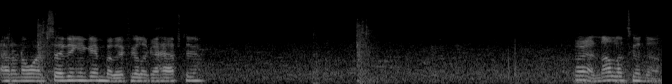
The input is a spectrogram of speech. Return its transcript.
I don't know why I'm saving again, but I feel like I have to. Alright, now let's go down.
